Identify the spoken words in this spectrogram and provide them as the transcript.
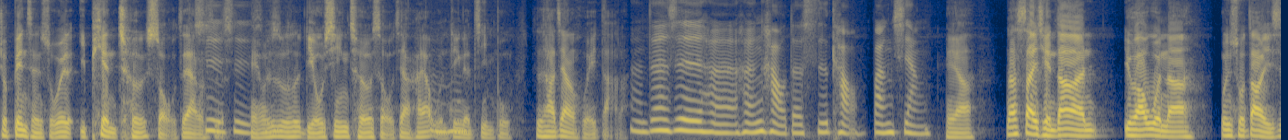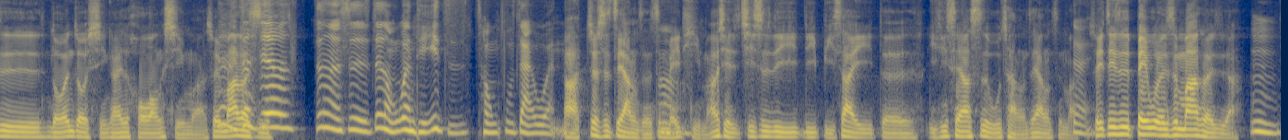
就变成所谓的一片车手这样子，是是，是，或者说是流星车手这样，还要稳定的进步，是他这样回答了。嗯，真的是很很好的思考方向。对啊，那赛前当然又要问啊。问说到底是罗恩佐行还是猴王行嘛？所以马克思这些真的是这种问题一直重复在问啊，就是这样子，是媒体嘛？嗯、而且其实离离比赛的已经剩下四五场这样子嘛，对所以这次被问的是马可斯啊，嗯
